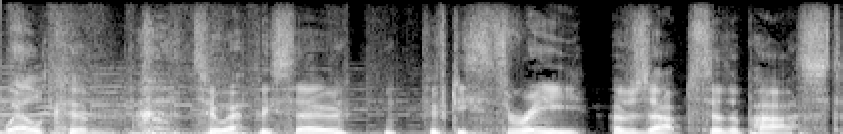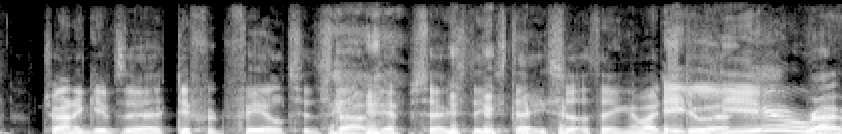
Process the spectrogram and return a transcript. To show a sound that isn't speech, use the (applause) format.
welcome (laughs) to episode 53 of Zapped to the Past. Trying to give the different feel to the start of the episodes these days, sort of thing. I might just do a ra-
